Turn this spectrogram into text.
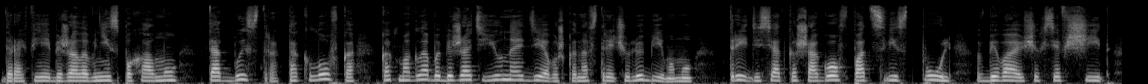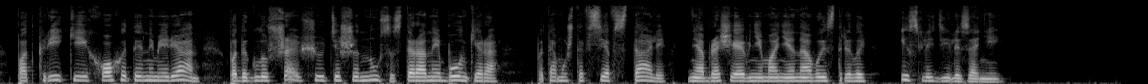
Дорофея бежала вниз по холму так быстро, так ловко, как могла бы бежать юная девушка навстречу любимому. Три десятка шагов под свист пуль, вбивающихся в щит, под крики и хохоты намерян, под оглушающую тишину со стороны бункера, потому что все встали, не обращая внимания на выстрелы, и следили за ней.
